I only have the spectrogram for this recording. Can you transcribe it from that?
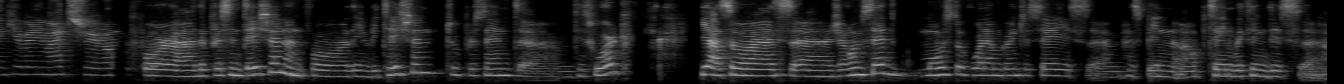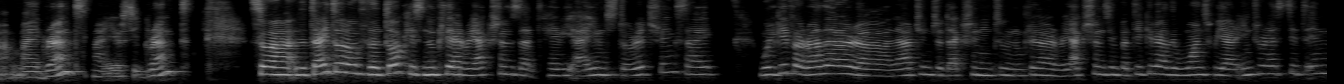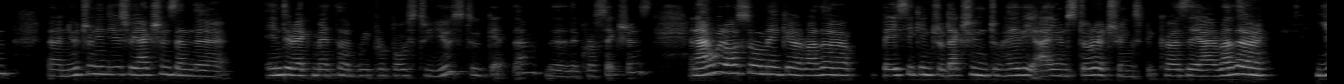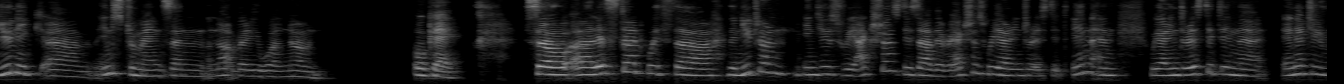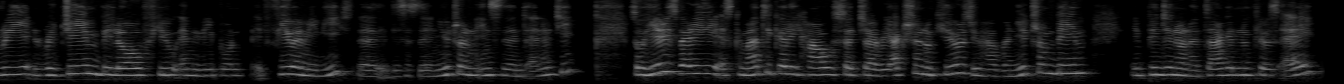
Thank you very much Jerome, for uh, the presentation and for the invitation to present um, this work. Yeah, so as uh, Jérôme said, most of what I'm going to say is, um, has been obtained within this uh, my grant, my ERC grant. So uh, the title of the talk is Nuclear Reactions at Heavy Ion Storage Rings. I will give a rather uh, large introduction into nuclear reactions, in particular the ones we are interested in, uh, neutron-induced reactions and the indirect method we propose to use to get them, the, the cross sections. And I will also make a rather basic introduction to heavy ion storage rings because they are rather unique um, instruments and not very well known. Okay, so uh, let's start with uh, the neutron-induced reactions. These are the reactions we are interested in, and we are interested in an energy re regime below few MeV. Few MeV. Uh, this is the neutron incident energy. So here is very schematically how such a reaction occurs. You have a neutron beam impinging on a target nucleus A.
